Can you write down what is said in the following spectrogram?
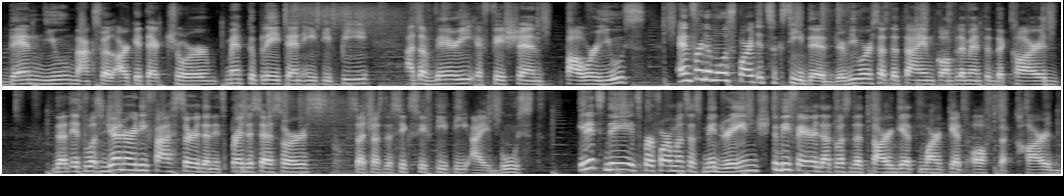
then new Maxwell architecture, meant to play 1080p at a very efficient power use. And for the most part, it succeeded. Reviewers at the time complimented the card that it was generally faster than its predecessors, such as the 650 Ti Boost. In its day, its performance was mid-range. To be fair, that was the target market of the card.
